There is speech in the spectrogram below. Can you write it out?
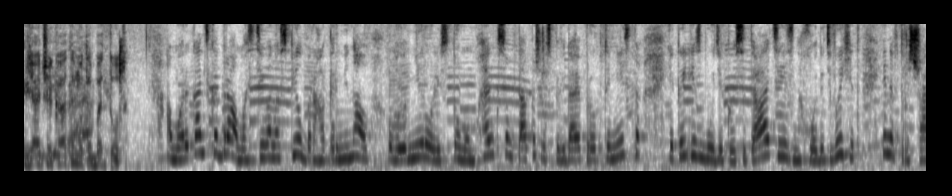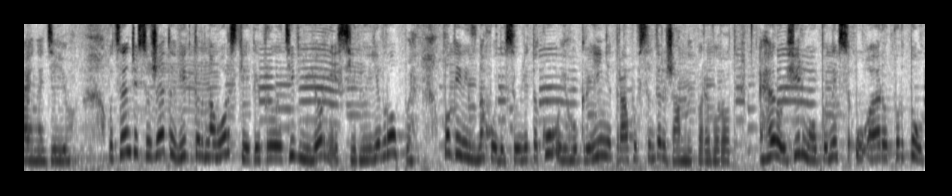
Я чекатиму тебе тут. Американська драма Стівена Спілберга Термінал у головній ролі з Томом Хенксом також розповідає про оптиміста, який із будь-якої ситуації знаходить вихід і не втрачає надію. У центрі сюжету Віктор Наворський, який прилетів в Нью-Йорк із Східної Європи. Поки він знаходився у літаку, у його країні трапився державний переворот. Герой фільму опинився у аеропорту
